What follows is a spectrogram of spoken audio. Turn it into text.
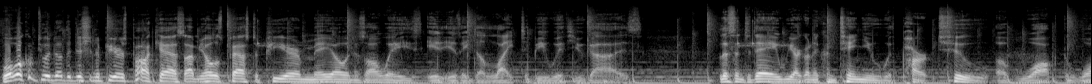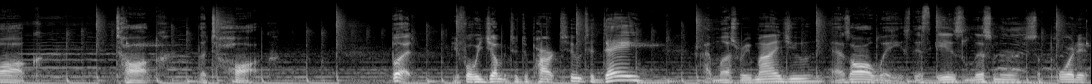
Well, welcome to another edition of Pierre's Podcast. I'm your host, Pastor Pierre Mayo, and as always, it is a delight to be with you guys. Listen, today we are going to continue with part two of Walk the Walk, Talk the Talk. But before we jump into part two today, I must remind you, as always, this is listener supported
